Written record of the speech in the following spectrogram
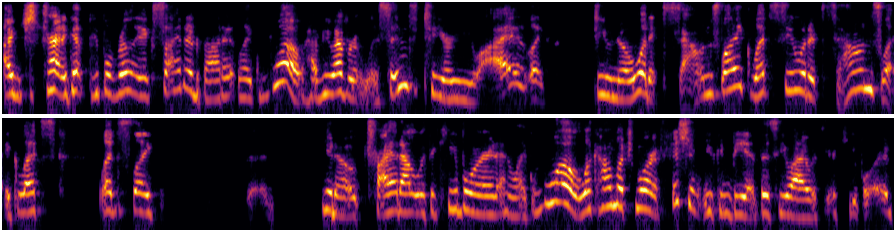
I just try to get people really excited about it. Like, whoa, have you ever listened to your UI? Like, do you know what it sounds like? Let's see what it sounds like. Let's, let's like, you know, try it out with a keyboard and like, whoa, look how much more efficient you can be at this UI with your keyboard.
